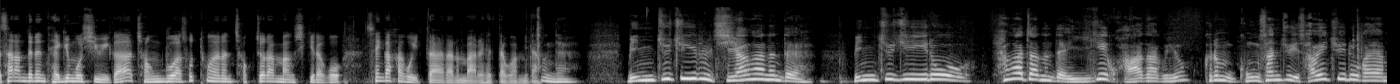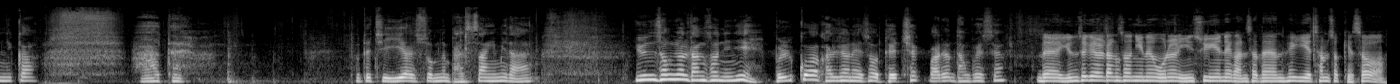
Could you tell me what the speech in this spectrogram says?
사람들은 대규모 시위가 정부와 소통하는 적절한 방식이라고 생각하고 있다라는 말을 했다고 합니다. 네. 민주주의를 지향하는데 민주주의로 향하자는데 이게 과하다고요? 그럼 공산주의, 사회주의로 가야 합니까? 아, 네. 도대체 이해할 수 없는 발상입니다. 윤석열 당선인이 물과 관련해서 대책 마련 당부했어요? 네, 윤석열 당선인은 오늘 인수위원회 간사단 회의에 참석해서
